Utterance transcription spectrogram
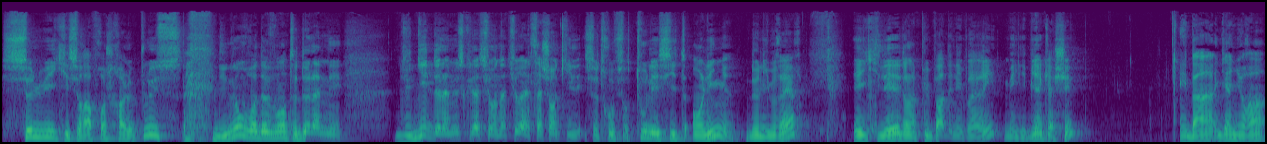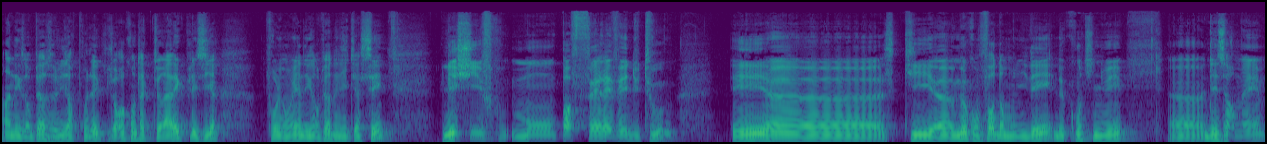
Celui qui se rapprochera le plus du nombre de ventes de l'année du guide de la musculation naturelle, sachant qu'il se trouve sur tous les sites en ligne de libraires et qu'il est dans la plupart des librairies, mais il est bien caché, et eh ben, gagnera un exemplaire de Leader Project. Je le recontacterai avec plaisir pour lui envoyer un exemplaire dédicacé. Les chiffres m'ont pas fait rêver du tout, et euh, ce qui euh, me conforte dans mon idée de continuer euh, désormais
